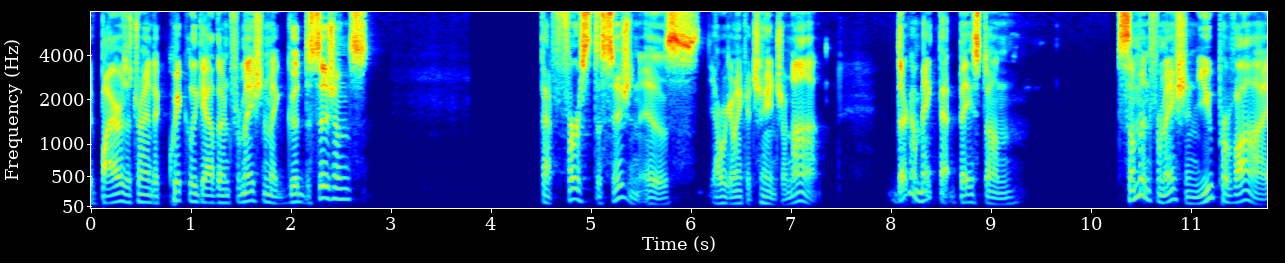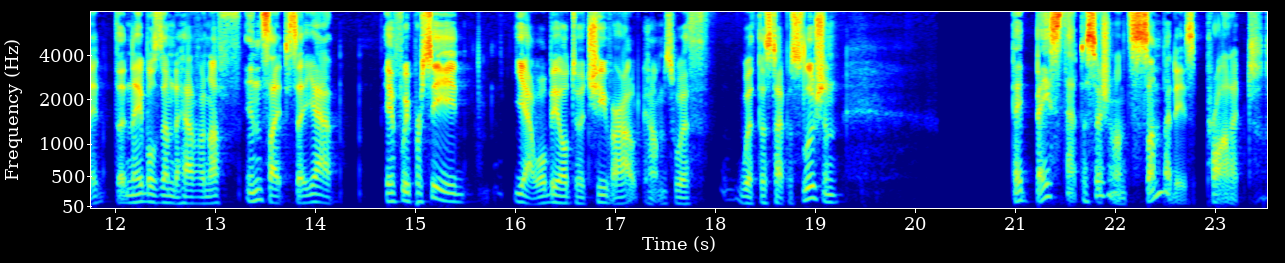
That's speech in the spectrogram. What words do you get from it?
if buyers are trying to quickly gather information, make good decisions, that first decision is, are we going to make a change or not? They're going to make that based on some information you provide that enables them to have enough insight to say, yeah, if we proceed, yeah, we'll be able to achieve our outcomes with with this type of solution. They base that decision on somebody's product.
